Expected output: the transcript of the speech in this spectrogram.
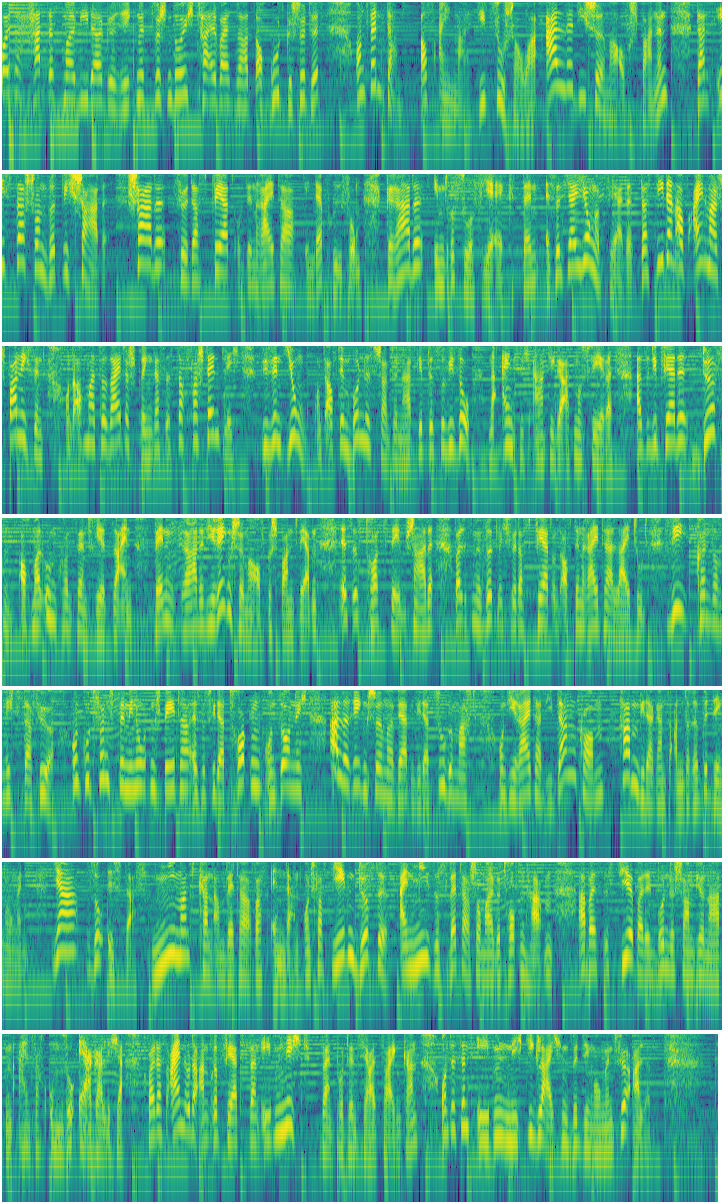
Heute hat es mal wieder geregnet zwischendurch. Teilweise hat es auch gut geschüttet. Und wenn dann auf einmal die Zuschauer alle die Schirme aufspannen, dann ist das schon wirklich schade. Schade für das Pferd und den Reiter in der Prüfung. Gerade im Dressurviereck. Denn es sind ja junge Pferde. Dass die dann auf einmal spannig sind und auch mal zur Seite springen, das ist doch verständlich. Sie sind jung und auf dem Bundeschampionat gibt es sowieso eine einzigartige Atmosphäre. Also die Pferde dürfen auch mal unkonzentriert sein, wenn gerade die Regenschirme aufgespannt werden. Es ist trotzdem schade, weil es mir wirklich für das Pferd und auch den Reiter leid tut. Sie können doch nichts dafür. Und gut 15 Minuten später ist es wieder trocken und sonnig, alle Regenschirme werden wieder zugemacht und die Reiter, die dann kommen, haben wieder ganz andere Bedingungen. Ja, so ist das. Niemand kann am Wetter was ändern und fast jeden dürfte ein mieses Wetter schon mal getroffen haben, aber es ist hier bei den Bundeschampionaten einfach umso ärgerlicher, weil das ein oder andere Pferd dann eben nicht sein Potenzial zeigen kann und es sind eben nicht die gleichen Bedingungen für alle.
